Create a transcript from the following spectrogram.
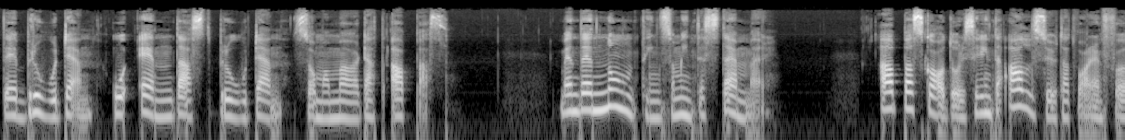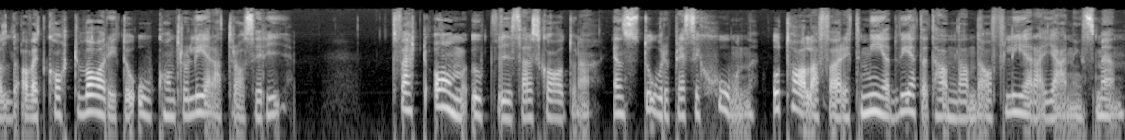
Det är brodern och endast brodern som har mördat Abbas. Men det är någonting som inte stämmer. Abbas skador ser inte alls ut att vara en följd av ett kortvarigt och okontrollerat raseri. Tvärtom uppvisar skadorna en stor precision och talar för ett medvetet handlande av flera gärningsmän.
